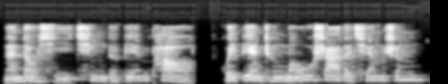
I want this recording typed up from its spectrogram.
难道喜庆的鞭炮会变成谋杀的枪声？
